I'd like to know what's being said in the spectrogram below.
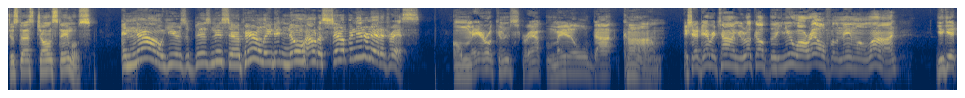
Just ask John Stamos. And now here's a business that apparently didn't know how to set up an internet address. AmericanScrapMail.com. Except every time you look up the URL for the name online, you get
